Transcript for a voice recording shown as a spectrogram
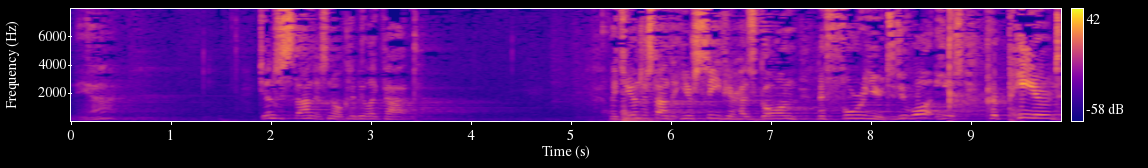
Yeah? Do you understand it's not going to be like that? Do you understand that your Savior has gone before you to do what? He has prepared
